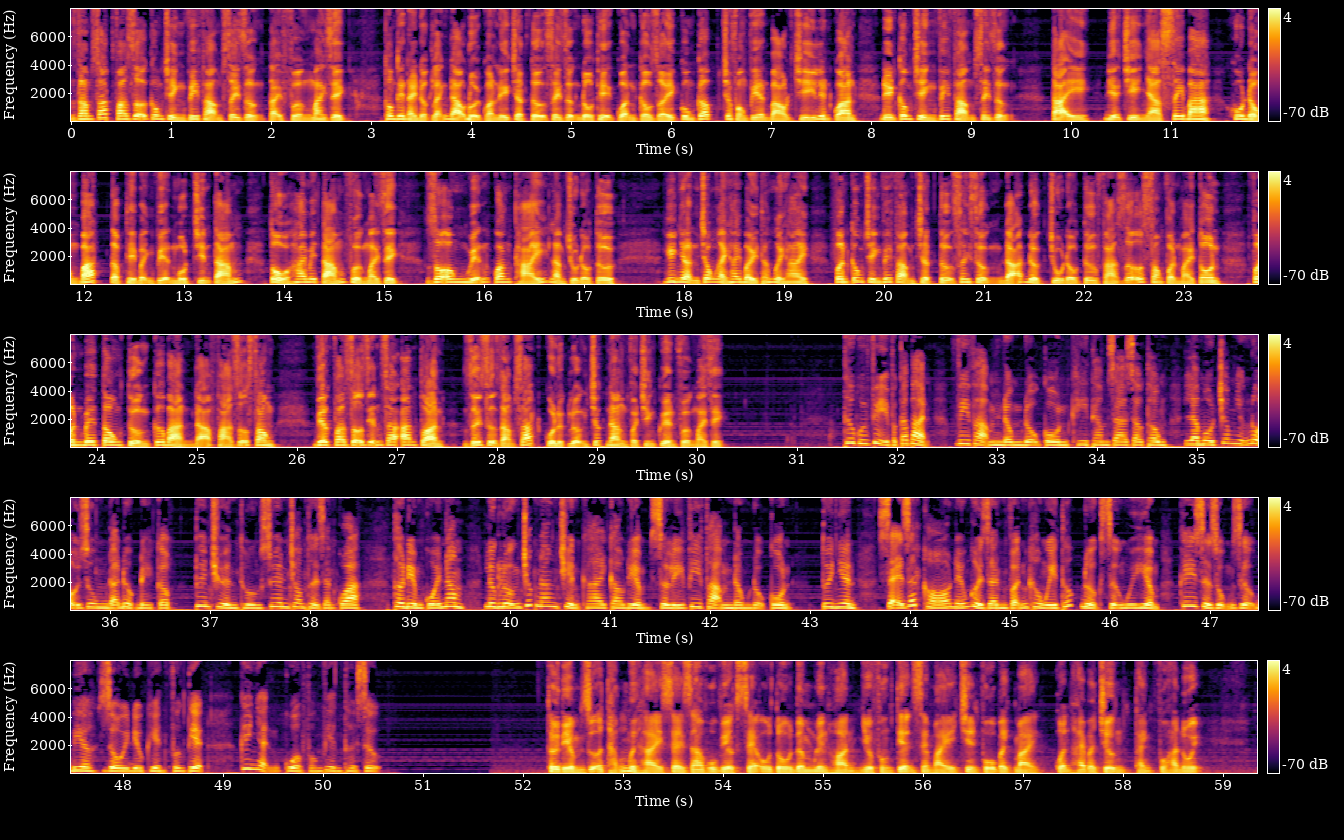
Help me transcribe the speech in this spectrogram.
Giám sát phá rỡ công trình vi phạm xây dựng tại phường Mai Dịch, Thông tin này được lãnh đạo đội quản lý trật tự xây dựng đô thị quận Cầu Giấy cung cấp cho phóng viên báo chí liên quan đến công trình vi phạm xây dựng tại địa chỉ nhà C3, khu Đồng Bát, tập thể bệnh viện 198, tổ 28 phường Mai Dịch do ông Nguyễn Quang Thái làm chủ đầu tư. Ghi nhận trong ngày 27 tháng 12, phần công trình vi phạm trật tự xây dựng đã được chủ đầu tư phá rỡ xong phần mái tôn, phần bê tông tường cơ bản đã phá rỡ xong. Việc phá rỡ diễn ra an toàn dưới sự giám sát của lực lượng chức năng và chính quyền phường Mai Dịch. Thưa quý vị và các bạn, vi phạm nồng độ cồn khi tham gia giao thông là một trong những nội dung đã được đề cập, tuyên truyền thường xuyên trong thời gian qua. Thời điểm cuối năm, lực lượng chức năng triển khai cao điểm xử lý vi phạm nồng độ cồn. Tuy nhiên, sẽ rất khó nếu người dân vẫn không ý thức được sự nguy hiểm khi sử dụng rượu bia rồi điều khiển phương tiện, ghi nhận của phóng viên thời sự. Thời điểm giữa tháng 12 xảy ra vụ việc xe ô tô đâm liên hoàn nhiều phương tiện xe máy trên phố Bạch Mai, quận Hai Bà Trưng, thành phố Hà Nội –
